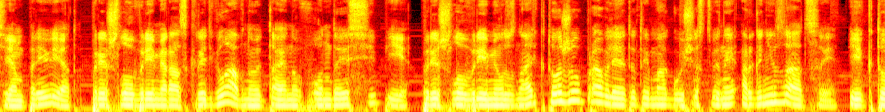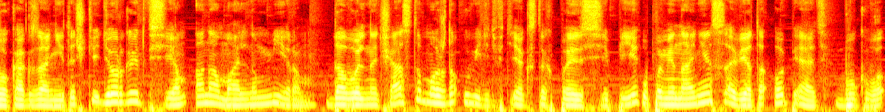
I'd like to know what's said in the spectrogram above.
Всем привет! Пришло время раскрыть главную тайну фонда SCP. Пришло время узнать, кто же управляет этой могущественной организацией и кто как за ниточки дергает всем аномальным миром. Довольно часто можно увидеть в текстах по SCP упоминание Совета О5. Буква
